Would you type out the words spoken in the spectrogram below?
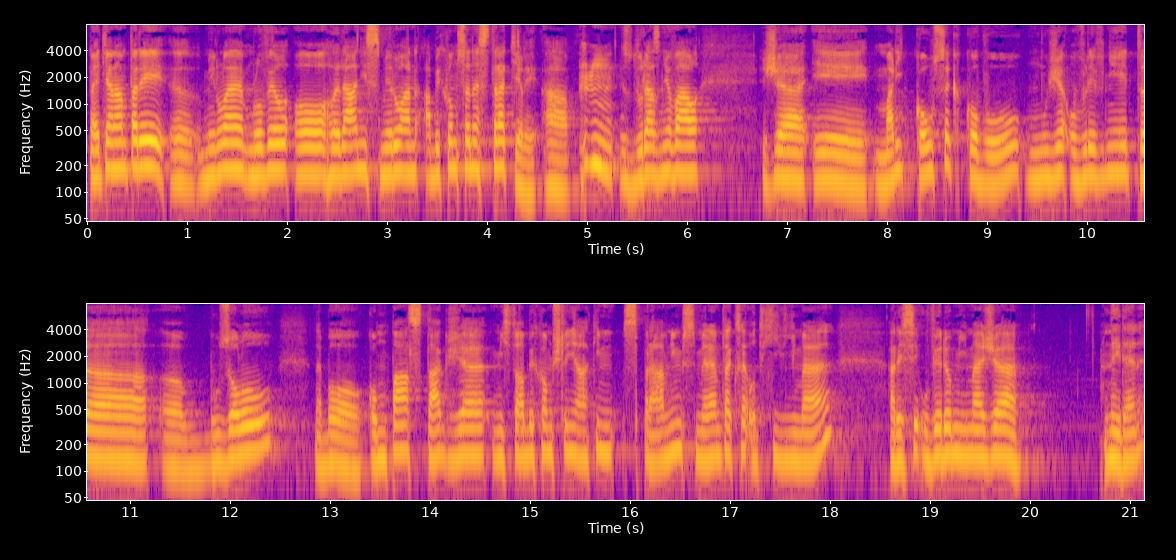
Péťa nám tady minule mluvil o hledání směru, abychom se nestratili a zdůrazňoval, že i malý kousek kovu může ovlivnit buzolu nebo kompas tak, že místo, abychom šli nějakým správným směrem, tak se odchýlíme a když si uvědomíme, že nejde,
